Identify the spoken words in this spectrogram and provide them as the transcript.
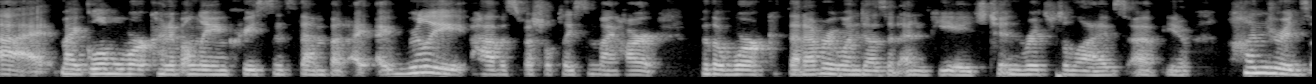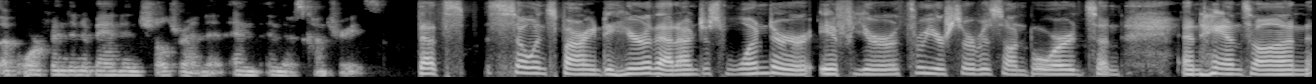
uh, my global work kind of only increased since then, but I, I, really have a special place in my heart for the work that everyone does at NPH to enrich the lives of you know hundreds of orphaned and abandoned children in, in, in those countries. That's so inspiring to hear that. I just wonder if you're through your service on boards and and hands on,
